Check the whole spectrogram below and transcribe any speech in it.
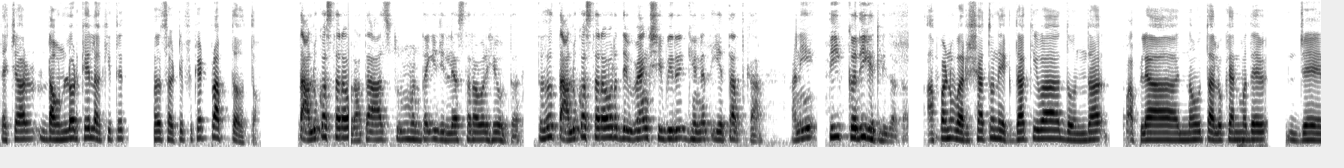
त्याच्यावर डाउनलोड केलं की ते सर्टिफिकेट प्राप्त होतं. तालुका स्तरावर आता आज तुम्ही म्हणताय की जिल्हा स्तरावर हे होतं. तसं तालुका स्तरावर दिव्यांग शिबिर घेण्यात येतात का? आणि ती कधी घेतली जातात? आपण वर्षातून एकदा किंवा दोनदा आपल्या नऊ तालुक्यांमध्ये जे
